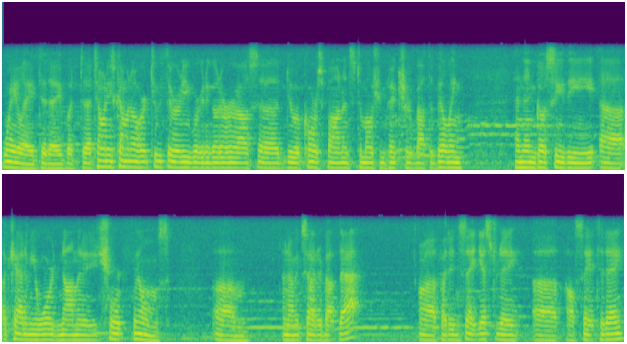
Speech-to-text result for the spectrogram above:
waylaid today. But uh, Tony's coming over at 2.30. We're going to go to her house, uh, do a correspondence to Motion Picture about the billing and then go see the uh, Academy Award nominated short films. Um, and I'm excited about that. Uh, if I didn't say it yesterday, uh, I'll say it today.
